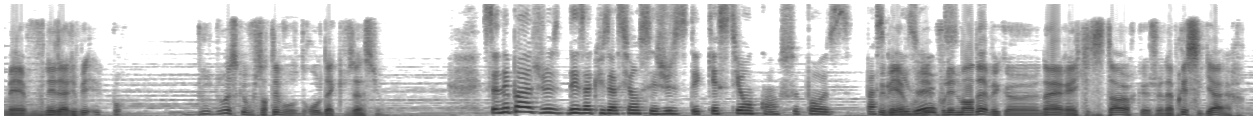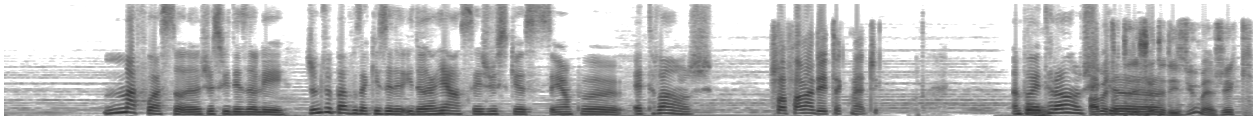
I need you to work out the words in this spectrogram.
Mais vous venez d'arriver. Pour... D'où est-ce que vous sortez vos drôles d'accusations? Ce n'est pas juste des accusations, c'est juste des questions qu'on se pose. Parce Eh que les vous, les- vous les demandez avec un air inquisiteur que je n'apprécie guère. Ma foi, ça, je suis désolée. Je ne veux pas vous accuser de, de rien, c'est juste que c'est un peu étrange. Je vais faire un Detect Magic. Un peu Oh. étrange Ah, mais que... toi, t'as des, t'as des yeux magiques.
